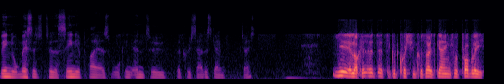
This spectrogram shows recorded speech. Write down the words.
been your message to the senior players walking into the Crusaders game, Jason? Yeah, look, it, it's a good question because those games were probably,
